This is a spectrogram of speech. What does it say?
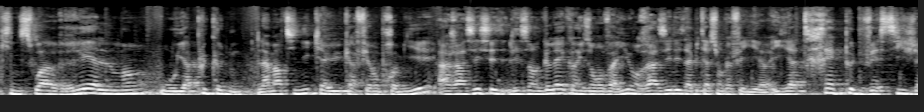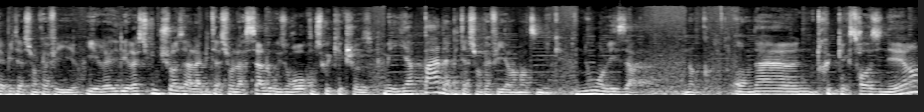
qui ne soit réellement où il n'y a plus que nous. La Martinique qui a eu café en premier a rasé les Anglais quand ils ont envahi ont rasé les habitations caféières. Il y a très peu de vestiges d'habitations caféières. Il reste une chose à l'habitation la salle où ils ont reconstruit quelque chose. Mais il n'y a pas d'habitation caféière en Martinique. Nous, on les a. Donc, on a un truc extraordinaire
